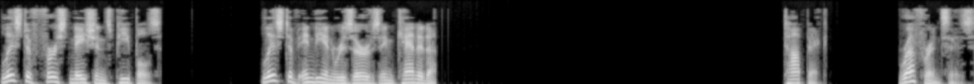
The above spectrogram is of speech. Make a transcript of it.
List of First Nations peoples. List of Indian reserves in Canada. References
